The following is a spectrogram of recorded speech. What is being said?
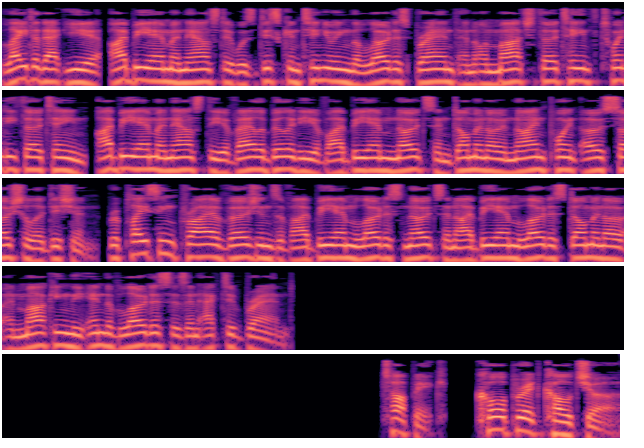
Later that year, IBM announced it was discontinuing the Lotus brand and on March 13, 2013, IBM announced the availability of IBM Notes and Domino 9.0 Social Edition, replacing prior versions of IBM Lotus Notes and IBM Lotus Domino and marking the end of Lotus as an active brand. Corporate culture.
